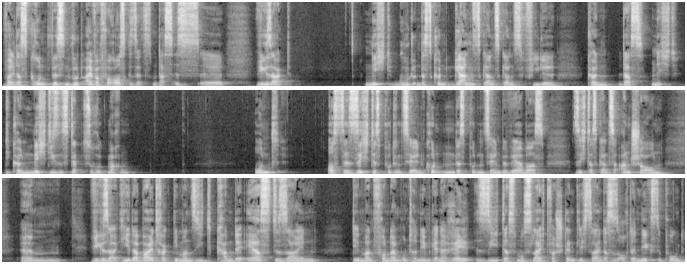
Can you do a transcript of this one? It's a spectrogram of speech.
Weil das Grundwissen wird einfach vorausgesetzt. Und das ist, äh, wie gesagt, nicht gut. Und das können ganz, ganz, ganz viele können das nicht. Die können nicht diesen Step zurück machen und aus der Sicht des potenziellen Kunden, des potenziellen Bewerbers sich das Ganze anschauen. Ähm, wie gesagt, jeder Beitrag, den man sieht, kann der erste sein, den man von deinem Unternehmen generell sieht. Das muss leicht verständlich sein. Das ist auch der nächste Punkt.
